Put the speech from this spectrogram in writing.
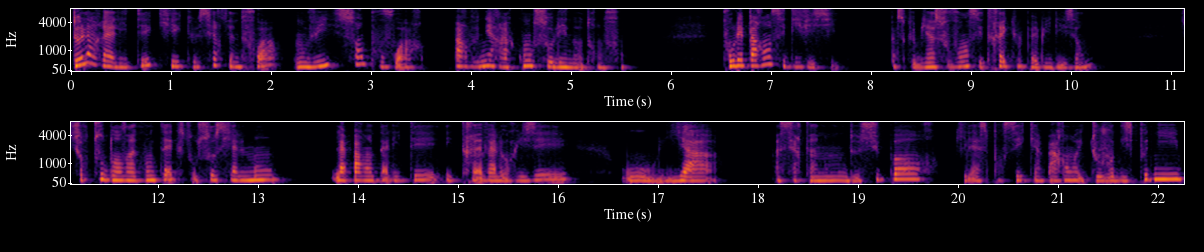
de la réalité qui est que certaines fois, on vit sans pouvoir parvenir à consoler notre enfant. Pour les parents, c'est difficile, parce que bien souvent, c'est très culpabilisant, surtout dans un contexte où socialement, la parentalité est très valorisée, où il y a un certain nombre de supports qui laissent penser qu'un parent est toujours disponible,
